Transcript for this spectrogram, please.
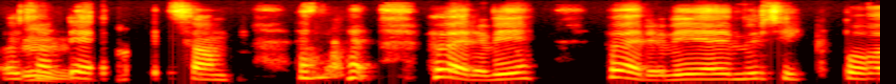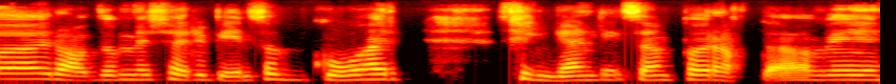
Og så, mm. det er litt sånn hører vi, hører vi musikk på radioen vi kjører bil, så går fingeren liksom på rattet, og vi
